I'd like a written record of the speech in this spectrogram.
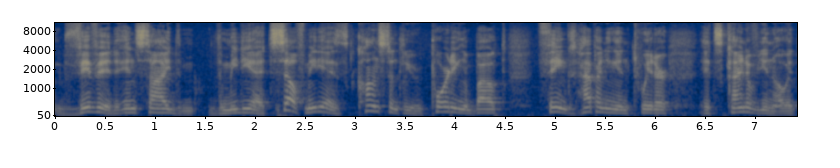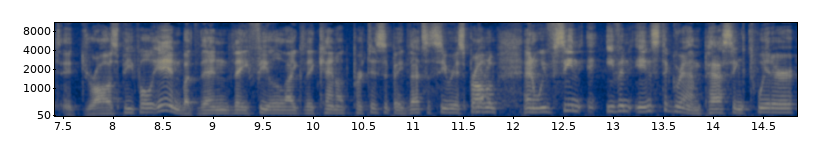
vivid inside the media itself. Media is constantly reporting about things happening in twitter. It's kind of you know it, it draws people in but then they feel like they cannot participate. That's a serious problem. And we've seen even instagram passing twitter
